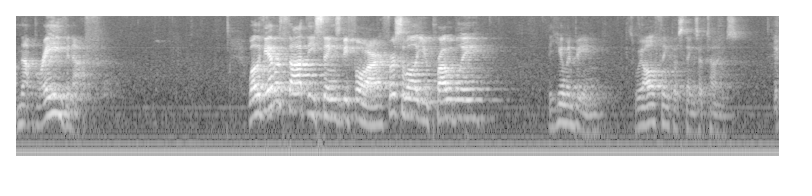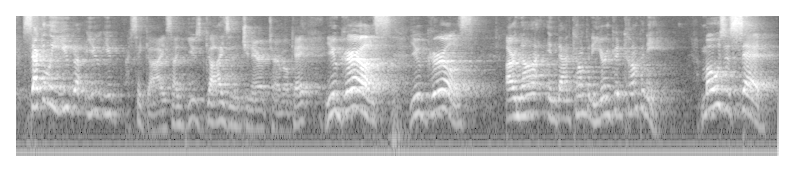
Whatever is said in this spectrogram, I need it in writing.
I'm not brave enough. Well, if you ever thought these things before, first of all, you're probably the human being. Because we all think those things at times. Secondly, you, you, you, I say guys, I use guys in a generic term, okay? You girls, you girls are not in bad company. You're in good company. Moses said,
